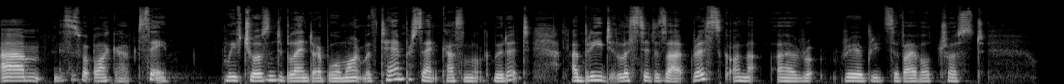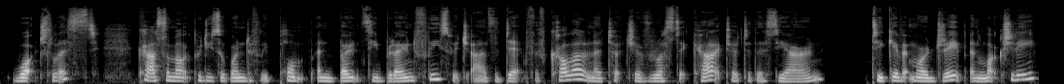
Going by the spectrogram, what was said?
Um, this is what Blacker have to say. We've chosen to blend our Bowmont with 10% Castlemilk Moorit, a breed listed as at risk on the uh, Rare Breed Survival Trust watch list. Castlemilk produce a wonderfully plump and bouncy brown fleece, which adds a depth of colour and a touch of rustic character to this yarn. To give it more drape and luxury,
